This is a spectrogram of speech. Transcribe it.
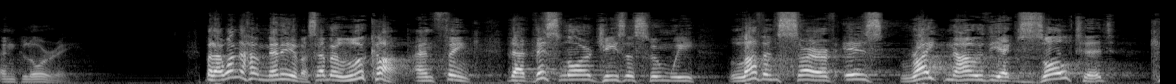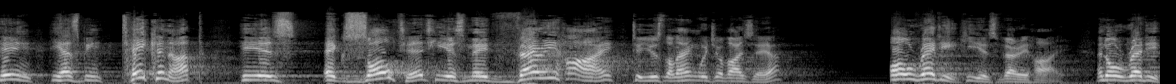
and glory. But I wonder how many of us ever look up and think that this Lord Jesus, whom we love and serve, is right now the exalted King. He has been taken up. He is exalted. He is made very high, to use the language of Isaiah. Already he is very high. And already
